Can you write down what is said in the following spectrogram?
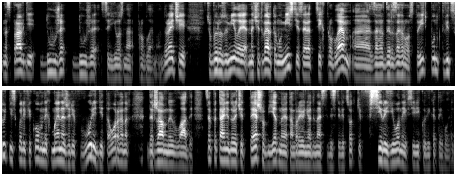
насправді дуже дуже серйозна проблема. До речі, щоб ви розуміли, на четвертому місці серед цих проблем е, загроз стоїть пункт відсутність кваліфікованих менеджерів в уряді та органах державної влади. Це питання, до речі, теж об'єднує там в районі 11-10% всі регіони і всі вікові категорії.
